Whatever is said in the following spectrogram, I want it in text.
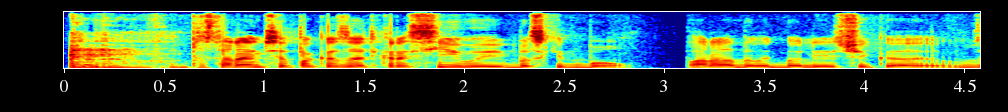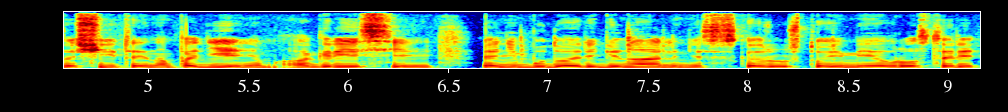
Постараемся показать красивый баскетбол. Порадовать болельщика защитой, нападением, агрессией. Я не буду оригинален, если скажу, что имея в ростере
